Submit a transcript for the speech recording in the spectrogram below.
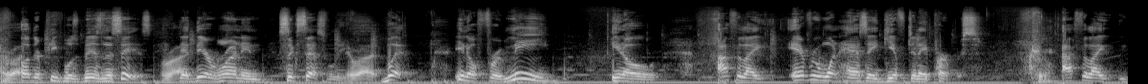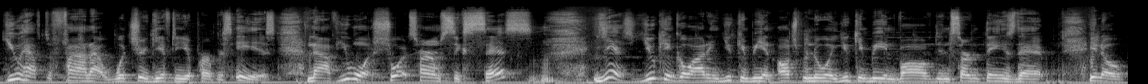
Right. other people's businesses Right. that they're running successfully. Right. But you know, for me, you know, I feel like everyone has a gift and a purpose. I feel like you have to find out what your gift and your purpose is. Now, if you want short term success, mm-hmm. yes, you can go out and you can be an entrepreneur and you can be involved in certain things that, you know,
